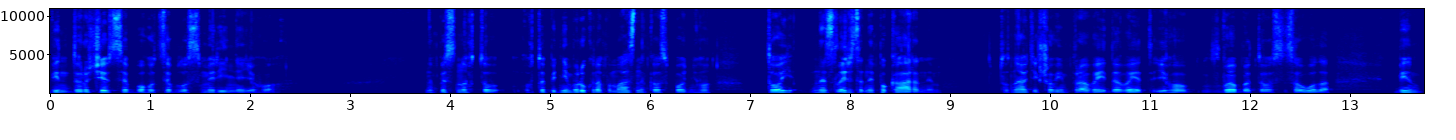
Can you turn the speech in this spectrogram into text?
Він доручив це Богу, це було смиріння його. Написано, хто, хто підніме руку на помазника Господнього, той не залишиться непокараним. Тобто навіть якщо він правий, Давид, його вибито з Саула, він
